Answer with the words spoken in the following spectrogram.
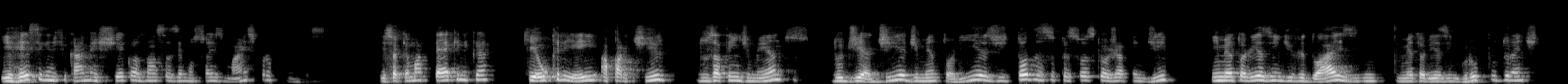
E ressignificar é mexer com as nossas emoções mais profundas. Isso aqui é uma técnica que eu criei a partir dos atendimentos do dia a dia, de mentorias, de todas as pessoas que eu já atendi, em mentorias individuais, em mentorias em grupo, durante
